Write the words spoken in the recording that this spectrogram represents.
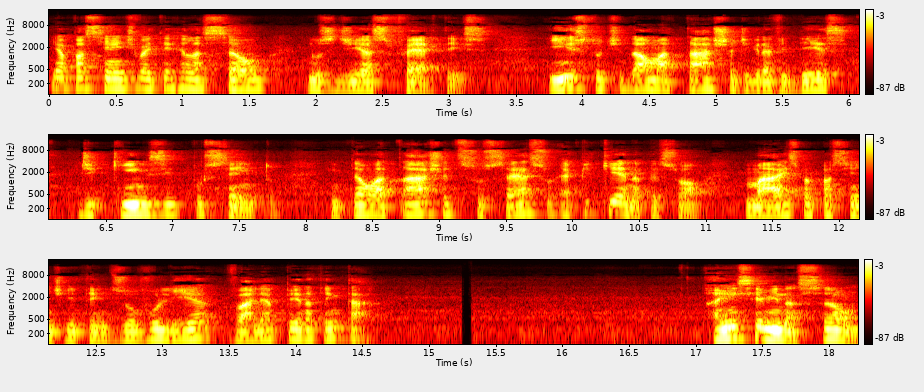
e a paciente vai ter relação nos dias férteis. Isto te dá uma taxa de gravidez de 15%. Então a taxa de sucesso é pequena, pessoal mas para paciente que tem desovulia, vale a pena tentar. A inseminação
